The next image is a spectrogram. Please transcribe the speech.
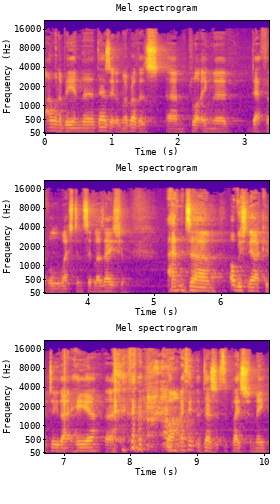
I want to be in the desert with my brothers, um, plotting the death of all Western civilization. And um, obviously, I could do that here, but I think the desert's the place for me.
